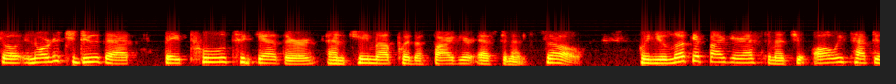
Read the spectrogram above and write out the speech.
So, in order to do that, they pooled together and came up with a five year estimate. So, when you look at five year estimates, you always have to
